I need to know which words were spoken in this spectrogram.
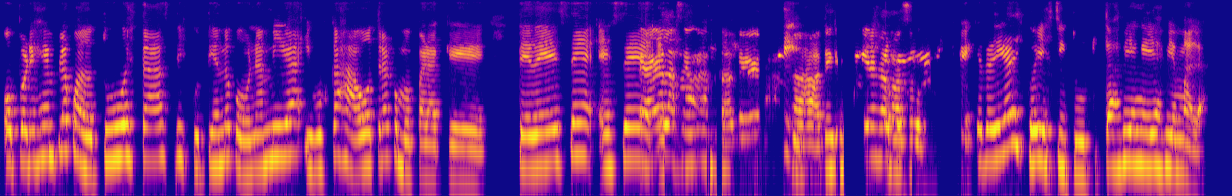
o por ejemplo, cuando tú estás discutiendo con una amiga y buscas a otra como para que te dé ese... ese te haga la segunda. Sí. Ajá, te, tienes la razón. Que, que te diga, oye, si tú, tú estás bien, ella es bien mala.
